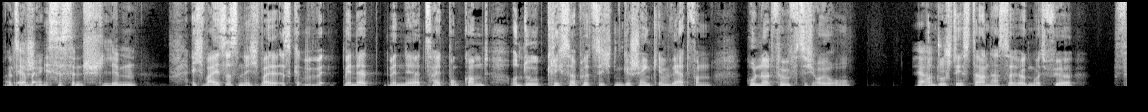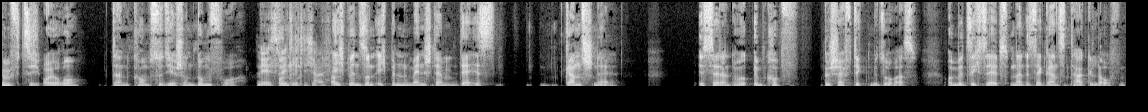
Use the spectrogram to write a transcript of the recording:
als Ja, aber Geschenk. ist es denn schlimm? Ich weiß es nicht, weil es, wenn der, wenn der Zeitpunkt kommt und du kriegst da plötzlich ein Geschenk im Wert von 150 Euro Ja. und du stehst da und hast da irgendwas für 50 Euro, dann kommst du dir schon dumm vor. nee, ist und wirklich nicht einfach. Ich bin so ein, ich bin ein Mensch, der, der ist ganz schnell, ist er dann im, im Kopf beschäftigt mit sowas und mit sich selbst und dann ist der ganze Tag gelaufen.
